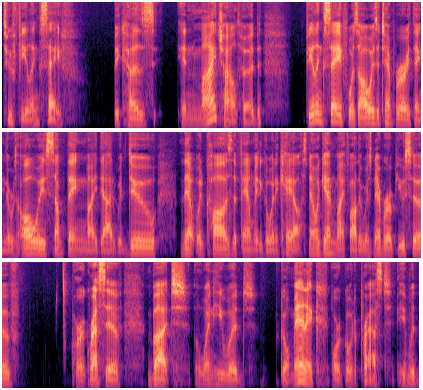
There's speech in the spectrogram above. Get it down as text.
to feeling safe. Because in my childhood, feeling safe was always a temporary thing. There was always something my dad would do that would cause the family to go into chaos. Now, again, my father was never abusive or aggressive, but when he would go manic or go depressed, it would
